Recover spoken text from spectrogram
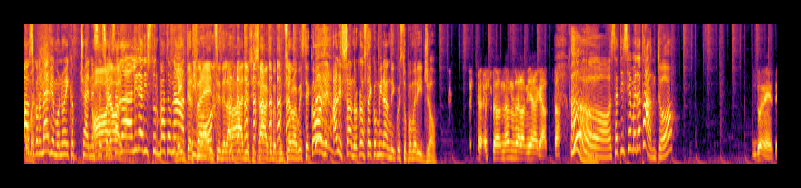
come- secondo me abbiamo noi... cap- cioè, nel No, senso, è no, stata eh, la linea disturbata un Le attimo. interferenze della radio, si sa come funzionano queste cose. Alessandro, cosa stai combinando in questo pomeriggio? Sto andando dalla mia ragazza. Oh, state insieme da tanto? Due mesi.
